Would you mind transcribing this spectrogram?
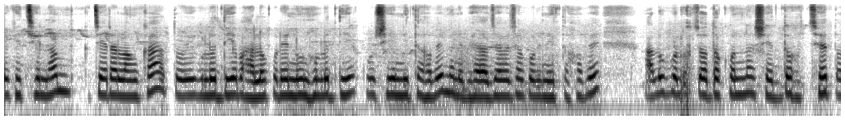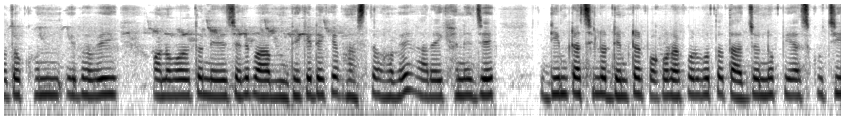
রেখেছিলাম চেরা লঙ্কা। তো এগুলো দিয়ে ভালো করে নুন হলুদ দিয়ে কষিয়ে নিতে হবে মানে ভেজা ভেজা করে নিতে হবে। আলুগুলো যতক্ষণ না সেদ্ধ হচ্ছে ততক্ষণ এভাবেই অনবরত নেড়ে চেড়ে বা ঢেকে ঢেকে ভাজতে হবে। আর এখানে যে ডিমটা ছিল, ডিমটার পকোড়া করব তো তার জন্য পেঁয়াজ কুচি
